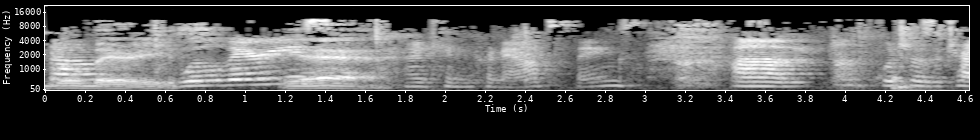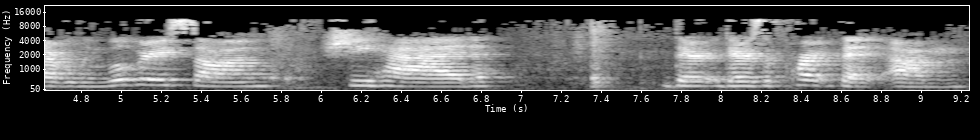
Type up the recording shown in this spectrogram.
song. Wilburys. Wilburys? Yeah. I can pronounce things. Um, which was a traveling Wilburys song. She had, there, there's a part that, um,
